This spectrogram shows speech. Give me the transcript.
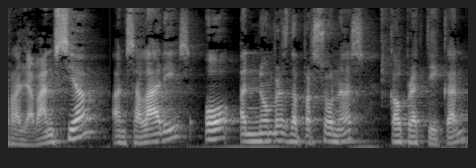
rellevància, en salaris o en nombres de persones que el practiquen.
